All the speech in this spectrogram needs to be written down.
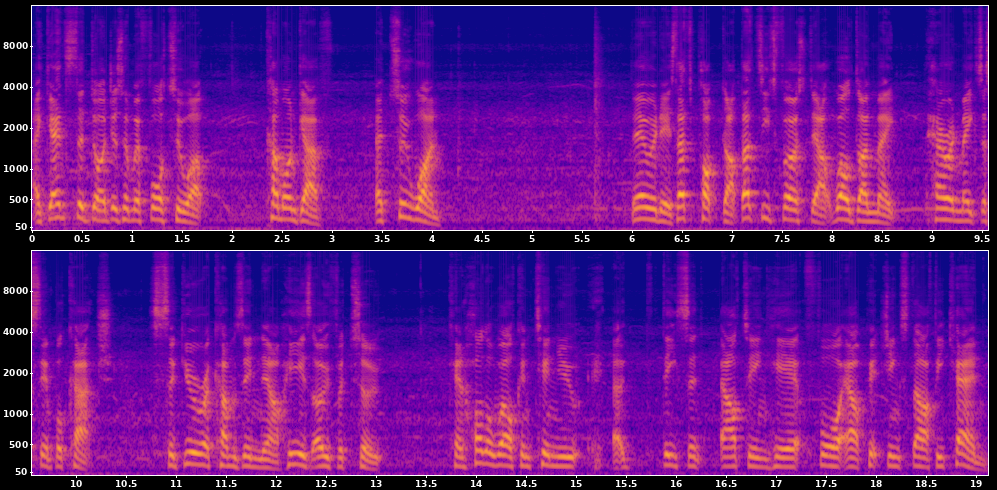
against the Dodgers, and we're 4-2 up. Come on, Gav. At 2-1. There it is. That's popped up. That's his first out. Well done, mate. Herron makes a simple catch. Segura comes in now. He is 0 for 2. Can Hollowell continue a decent outing here for our pitching staff? He can.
